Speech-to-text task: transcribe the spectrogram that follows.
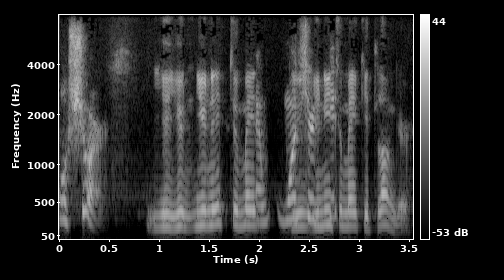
well sure you you, you need to make you, you need to make it longer.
